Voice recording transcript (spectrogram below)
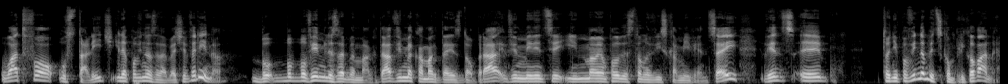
łatwo ustalić, ile powinna zarabiać Ewelina, bo, bo, bo wiem, ile zarabia Magda, wiem, jaka Magda jest dobra, wiem mniej więcej i mają podobne stanowiska mniej więcej, więc to nie powinno być skomplikowane,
